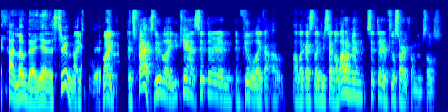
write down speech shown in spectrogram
I love that. Yeah, that's true. Like, like it's facts, dude. Like you can't sit there and, and feel like I, like I like we said, a lot of men sit there and feel sorry for themselves.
